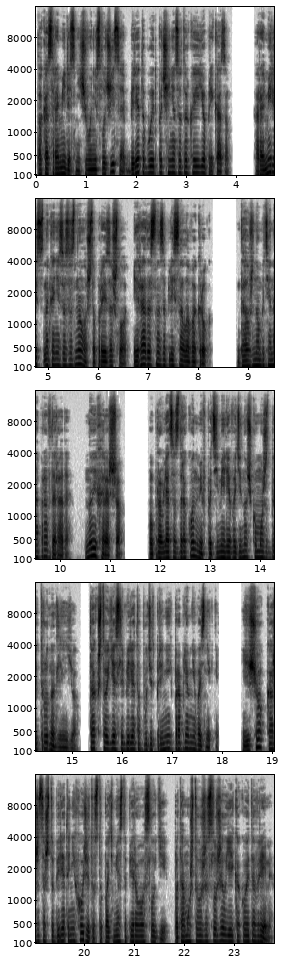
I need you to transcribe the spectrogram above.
Пока с Рамирес ничего не случится, Берета будет подчиняться только ее приказам. Рамирес наконец осознала, что произошло, и радостно заплясала вокруг. Должно быть, она правда рада. Ну и хорошо. Управляться с драконами в подземелье в одиночку может быть трудно для нее, так что если Берета будет при ней, проблем не возникнет. Еще кажется, что Берета не хочет уступать место первого слуги, потому что уже служил ей какое-то время.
